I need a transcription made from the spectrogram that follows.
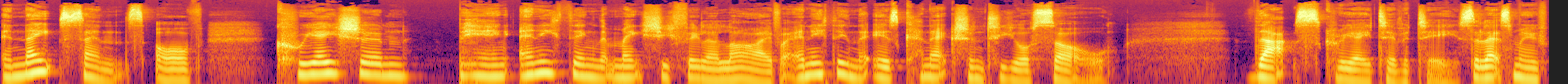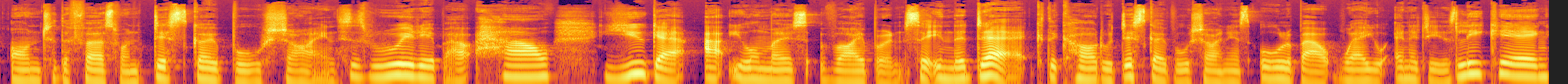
innate sense of creation being anything that makes you feel alive or anything that is connection to your soul. That's creativity. So let's move on to the first one Disco Ball Shine. This is really about how you get at your most vibrant. So in the deck, the card with Disco Ball Shine is all about where your energy is leaking,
